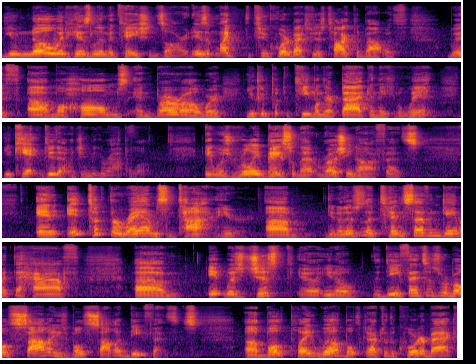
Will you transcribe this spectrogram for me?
you know what his limitations are. It isn't like the two quarterbacks we just talked about with with uh, Mahomes and Burrow, where you can put the team on their back and they can win. You can't do that with Jimmy Garoppolo. It was really based on that rushing offense, and it took the Rams some time here. Um, you know, this was a 10-7 game at the half. Um, it was just, uh, you know, the defenses were both solid. These both solid defenses. Uh, both played well. Both got to the quarterback.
